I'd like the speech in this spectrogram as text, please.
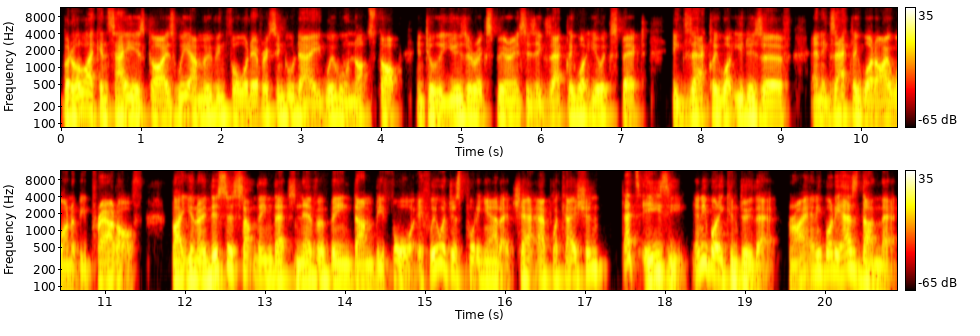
But all I can say is, guys, we are moving forward every single day. We will not stop until the user experience is exactly what you expect, exactly what you deserve, and exactly what I want to be proud of. But you know, this is something that's never been done before. If we were just putting out a chat application, that's easy. Anybody can do that, right? Anybody has done that.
